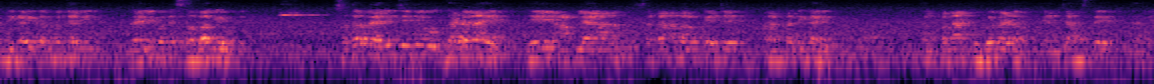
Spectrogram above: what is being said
अधिकारी कर्मचारी रॅलीमध्ये सहभागी होते. सदर रॅलीचे जे उद्घाटन आहे हे आपल्या सटाणा तालुक्याचे प्रांताधिकारी कल्पना ठुबे मॅडम यांच्या हस्ते झाले.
